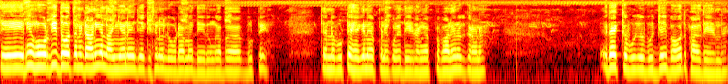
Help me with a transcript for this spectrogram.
ਤੇ ਇਹਦੀਆਂ ਹੋਰ ਵੀ ਦੋ ਤਿੰਨ ਡਾਣੀਆਂ ਲਾਈਆਂ ਨੇ, ਜੇ ਕਿਸੇ ਨੂੰ ਲੋੜ ਆ ਮੈਂ ਦੇ ਦੂੰਗਾ ਬੂਟੇ। ਤਿੰਨ ਬੂਟੇ ਹੈਗੇ ਨੇ ਆਪਣੇ ਕੋਲੇ, ਦੇ ਦਾਂਗੇ, ਆਪਾਂ ਵਾਲਿਆਂ ਨੂੰ ਕੀ ਕਰਾਉਣਾ। ਇਹਦਾ ਇੱਕ ਬੂ- ਬੂਝਾ ਹੀ ਬਹੁਤ ਫਲ ਦੇ ਜਾਂਦਾ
